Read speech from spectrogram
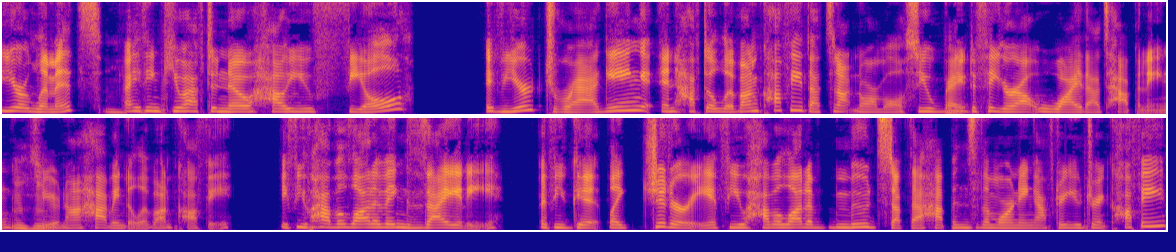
your limits. Mhm. I think you have to know how you feel. If you're dragging and have to live on coffee, that's not normal. So you Right. need to figure out why that's happening. So Mhm. you're not having to live on coffee. If you have a lot of anxiety, if you get like jittery, if you have a lot of mood stuff that happens in the morning after you drink coffee,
